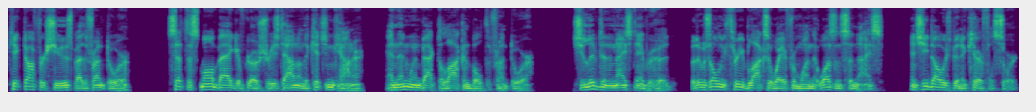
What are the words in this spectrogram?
kicked off her shoes by the front door, set the small bag of groceries down on the kitchen counter, and then went back to lock and bolt the front door. She lived in a nice neighborhood, but it was only three blocks away from one that wasn't so nice, and she'd always been a careful sort.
